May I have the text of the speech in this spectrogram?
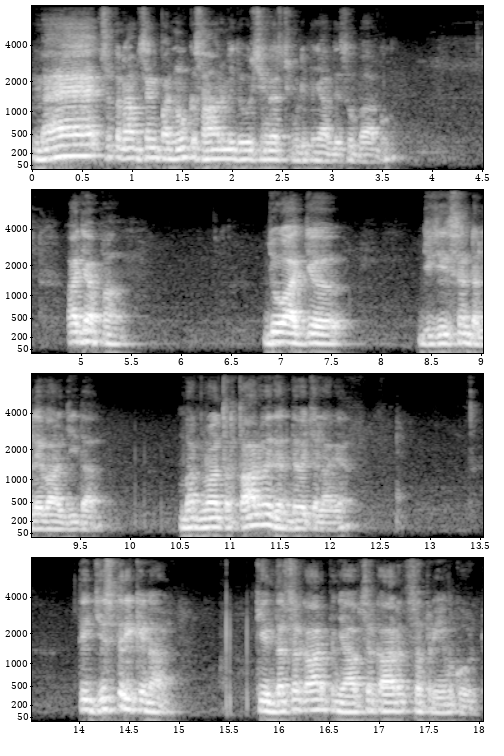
ਮੈਂ ਸਤਨਾਮ ਸਿੰਘ ਪੰਨੂ, ਕਿਸਾਨ ਮਜ਼ਦੂਰ ਸੰਘਰਸ਼ ਕਮੇਟੀ ਪੰਜਾਬ ਦੇ ਸੂਬਾ ਆਗੂ। ਅੱਜ ਆਪਾਂ ਜੋ ਅੱਜ ਜਗਜੀਤ ਸਿੰਘ ਡੱਲੇਵਾਲ ਜੀ ਦਾ ਮਰਨ ਵਾਲਾ 43ਵੇਂ ਦਿਨ ਦੇ ਵਿੱਚ ਚਲਾ ਗਿਆ ਤੇ ਜਿਸ ਤਰੀਕੇ ਨਾਲ ਕੇਂਦਰ ਸਰਕਾਰ, ਪੰਜਾਬ ਸਰਕਾਰ, ਸੁਪਰੀਮ ਕੋਰਟ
